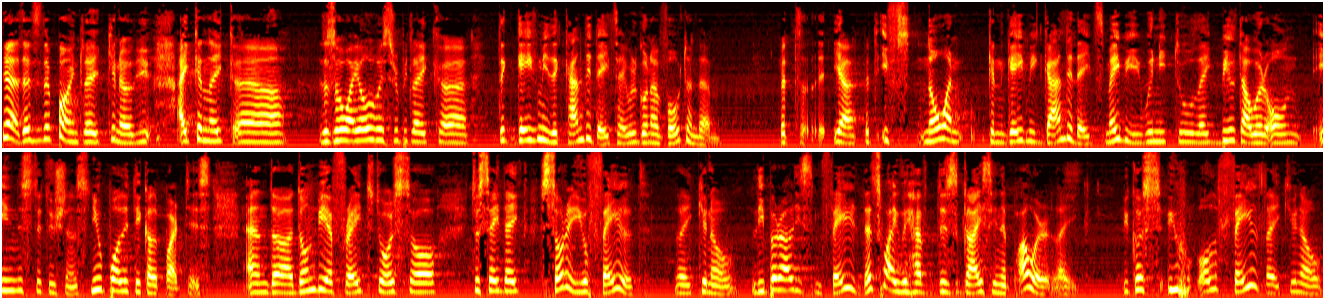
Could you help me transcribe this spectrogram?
Yeah, that's the point. Like you know, you, I can like. So I always repeat like uh, they gave me the candidates, I will gonna vote on them. But uh, yeah, but if no one can give me candidates, maybe we need to like build our own institutions, new political parties, and uh, don't be afraid to also to say like, sorry, you failed. Like you know, liberalism failed. That's why we have these guys in the power. Like because you all failed. Like you know,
